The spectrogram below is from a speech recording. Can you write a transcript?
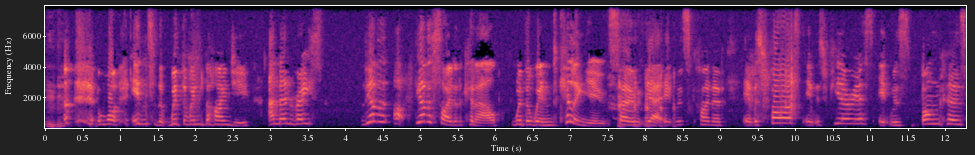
what into the with the wind behind you, and then race the other up the other side of the canal with the wind killing you. So yeah, it was kind of it was fast, it was furious, it was bonkers.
